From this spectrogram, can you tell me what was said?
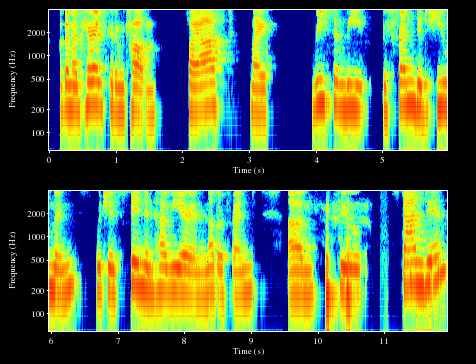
but then my parents couldn't come so i asked my recently befriended humans which is finn and javier and another friend um, to stand in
